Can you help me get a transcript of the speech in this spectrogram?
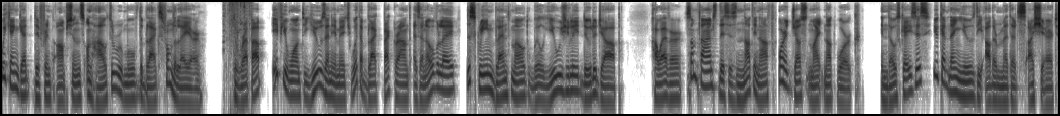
we can get different options on how to remove the blacks from the layer. To wrap up, if you want to use an image with a black background as an overlay, the screen blend mode will usually do the job. However, sometimes this is not enough or it just might not work. In those cases, you can then use the other methods I shared.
